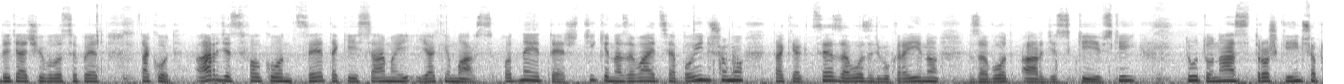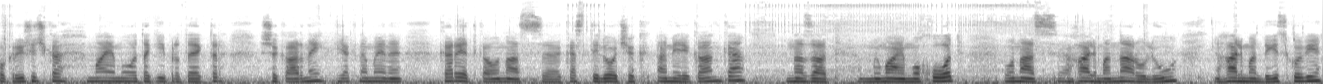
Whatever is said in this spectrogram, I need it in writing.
дитячий велосипед. Так от, Ardis Falcon це такий самий, як і Mars. Одне і те ж, тільки називається по-іншому, так як це завозить в Україну завод Ardis Київський. Тут у нас трошки інша покришечка. Маємо отакий протектор, шикарний, як на мене. Каретка у нас е, кастельочок американка. Назад ми маємо ход. У нас гальма на рулю, гальма дискові.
